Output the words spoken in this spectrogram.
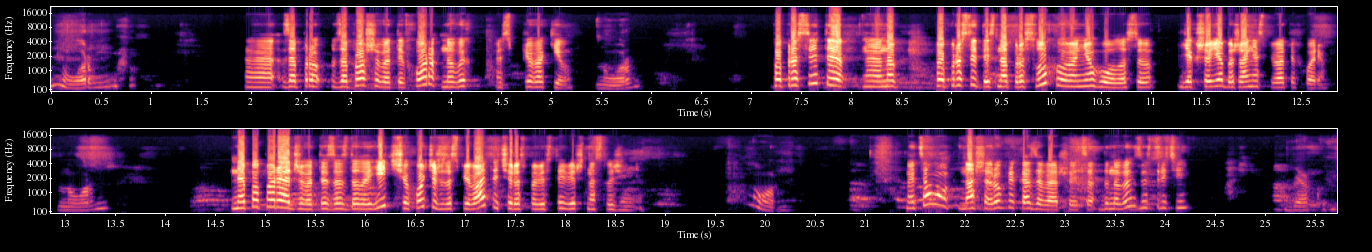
Норм. Е, запро, запрошувати в хор нових співаків. Норм. Попросити, е, на, попроситись на прослухування голосу, якщо є бажання співати в хорі. Норм. Не попереджувати заздалегідь, що хочеш заспівати чи розповісти вірш на служіння. Норм. На цьому наша рубрика завершується. До нових зустрічей! Дякую.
